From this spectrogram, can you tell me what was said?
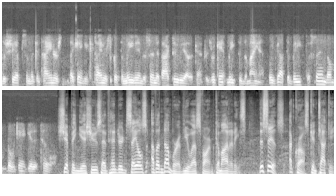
the ships and the containers. They can't get containers to put the meat in to send it back to the other countries. We can't meet the demand. We've got the beef to send them, but we can't get it to them. Shipping issues have hindered sales of a number of U.S. farm commodities. This is Across Kentucky.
